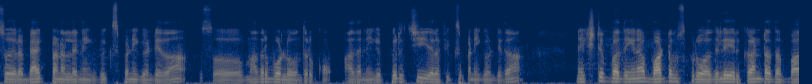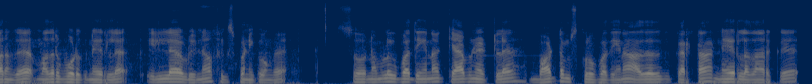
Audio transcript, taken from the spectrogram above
ஸோ இதில் பேக் பேனலில் நீங்கள் ஃபிக்ஸ் பண்ணிக்க வேண்டியதான் ஸோ மதர் போர்டில் வந்திருக்கும். அதை நீங்கள் பிரித்து இதில் ஃபிக்ஸ் பண்ணிக்க வேண்டியதான் நெக்ஸ்ட்டு பார்த்தீங்கன்னா பாட்டம் ஸ்க்ரூ அதிலே இருக்கான்றதை பாருங்கள் மதர் போர்டுக்கு நேரில். இல்லை அப்படின்னா ஃபிக்ஸ் பண்ணிக்கோங்க. ஸோ நம்மளுக்கு பார்த்தீங்கன்னா கேபினெட்டில் பாட்டம் ஸ்க்ரூ பார்த்தீங்கன்னா அது அதுக்கு கரெக்டாக நேரில் தான் இருக்குது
